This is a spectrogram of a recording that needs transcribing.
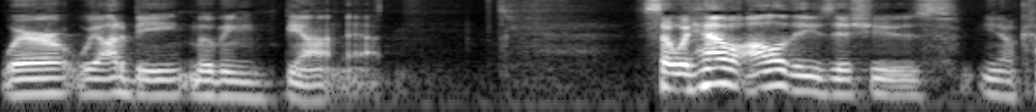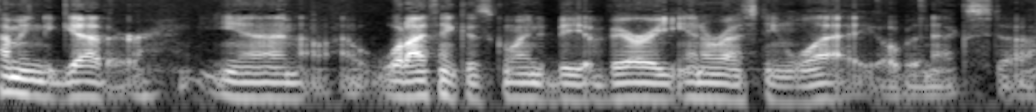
where we ought to be moving beyond that. So we have all of these issues, you know, coming together in uh, what I think is going to be a very interesting way over the next uh,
